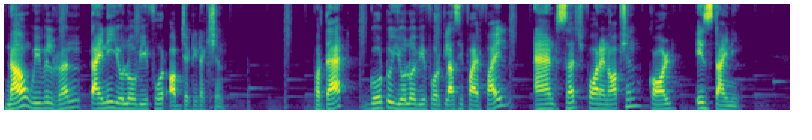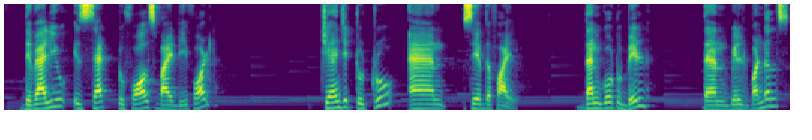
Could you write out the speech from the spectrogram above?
Now we will run tiny YOLO v4 object detection. For that, go to YOLO v4 classifier file and search for an option called is tiny. The value is set to false by default. Change it to true and save the file. Then go to build then build bundles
